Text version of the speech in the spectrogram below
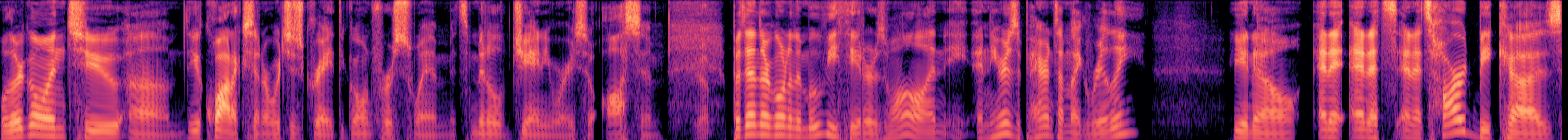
well they're going to um, the aquatic center which is great they're going for a swim it's middle of January so awesome Yep. but then they're going to the movie theater as well and and here's a parent I'm like really you know and it, and it's and it's hard because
